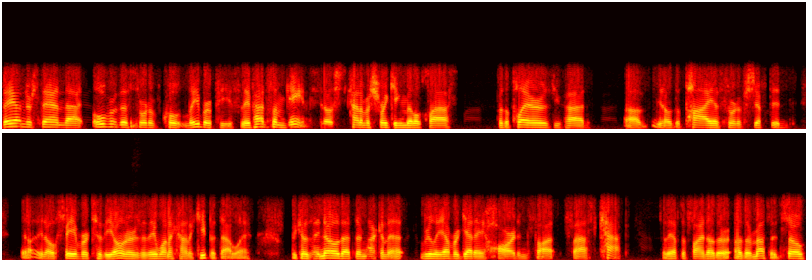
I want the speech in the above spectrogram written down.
they understand that over this sort of quote labor piece, they've had some gains. You know, it's kind of a shrinking middle class for the players. You've had, uh, you know, the pie has sort of shifted, uh, you know, favor to the owners, and they want to kind of keep it that way because they know that they're not going to really ever get a hard and fast cap. So they have to find other other methods. So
